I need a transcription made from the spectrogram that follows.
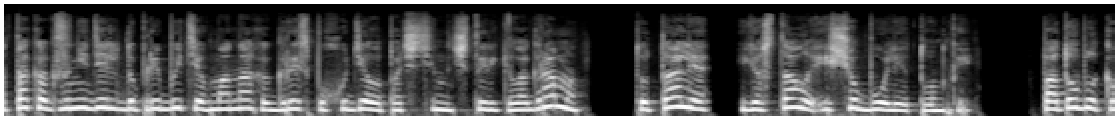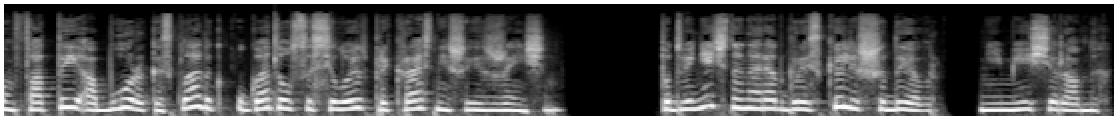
А так как за неделю до прибытия в Монако Грейс похудела почти на 4 килограмма, то талия ее стала еще более тонкой. Под облаком фаты, оборок и складок угадывался силуэт прекраснейшей из женщин. Подвенечный наряд Грейс Келли – шедевр, не имеющий равных.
